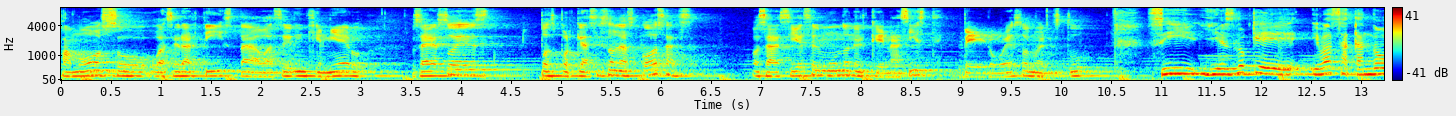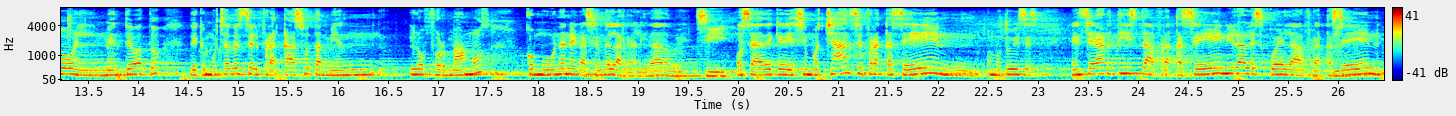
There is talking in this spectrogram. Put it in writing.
famoso o a ser artista o a ser ingeniero. O sea, eso es pues porque así son las cosas. O sea, así es el mundo en el que naciste, pero eso no eres tú. Sí, y es lo que iba sacando en mente, vato, de que muchas veces el fracaso también lo formamos como una negación de la realidad, güey. Sí. O sea, de que decimos, chance, fracasé en, como tú dices, en ser artista, fracasé en ir a la escuela, fracasé en,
